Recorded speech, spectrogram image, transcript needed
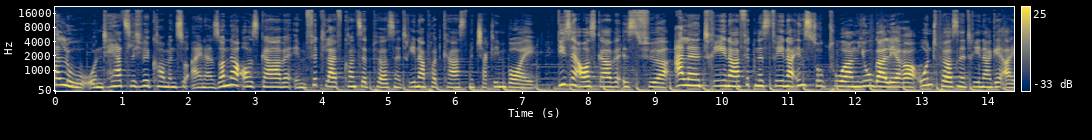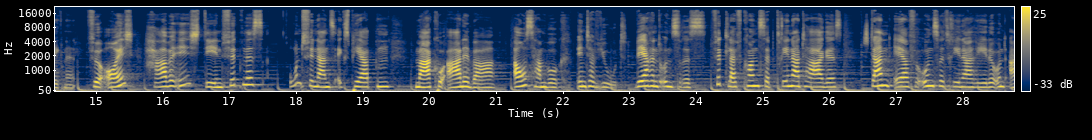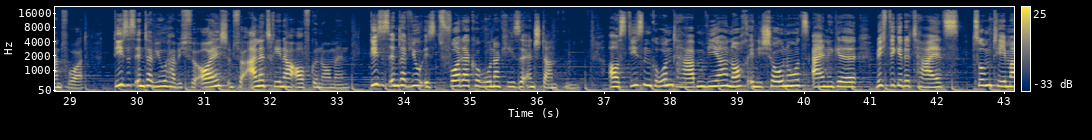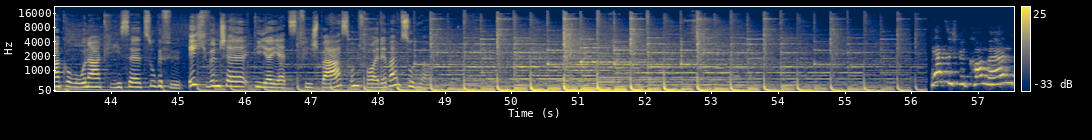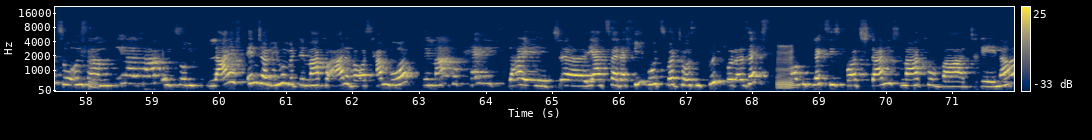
Hallo und herzlich willkommen zu einer Sonderausgabe im Fit Life Concept Personal Trainer Podcast mit Jacqueline Boy. Diese Ausgabe ist für alle Trainer, Fitnesstrainer, Instruktoren, Yogalehrer und Personal Trainer geeignet. Für euch habe ich den Fitness- und Finanzexperten Marco Adebar aus Hamburg interviewt. Während unseres Fit Life Concept Trainertages stand er für unsere Trainer Rede und Antwort. Dieses Interview habe ich für euch und für alle Trainer aufgenommen. Dieses Interview ist vor der Corona-Krise entstanden. Aus diesem Grund haben wir noch in die Show Notes einige wichtige Details zum Thema Corona-Krise zugefügt. Ich wünsche dir jetzt viel Spaß und Freude beim Zuhören. Zu unserem Trainertag und zum Live-Interview mit dem Marco Adebau aus Hamburg. Den Marco kenne ich seit, äh, ja, seit der FIBO 2005 oder 2006 mhm. auf dem Flexisport stand. Marco war Trainer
